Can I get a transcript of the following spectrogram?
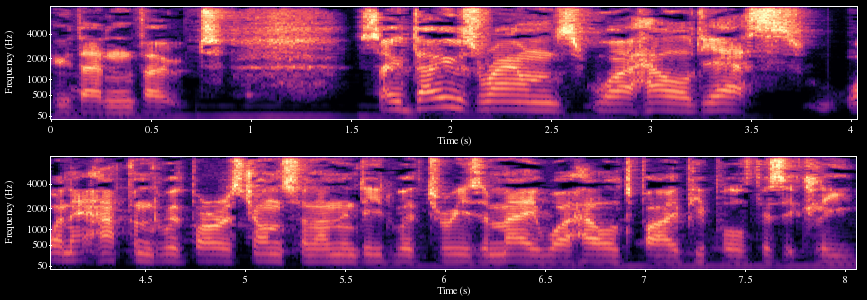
who then vote. So those rounds were held, yes, when it happened with Boris Johnson and indeed with Theresa May, were held by people physically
